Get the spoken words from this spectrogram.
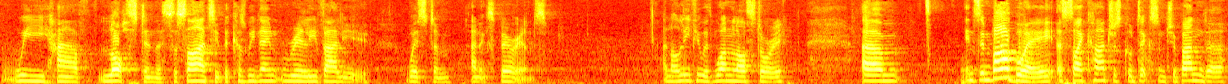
we have lost in this society because we don't really value wisdom and experience. And I'll leave you with one last story. Um, in Zimbabwe, a psychiatrist called Dixon Chibanda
